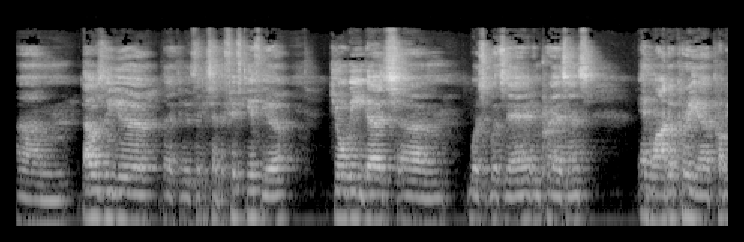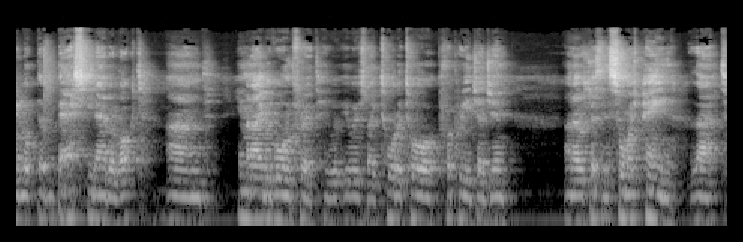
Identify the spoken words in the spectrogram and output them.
um, that was the year that it was, like I said, the 50th year. Joey does um, was was there in presence. Eduardo Correa probably looked the best he'd ever looked, and him and I were going for it. It, wa- it was like toe to toe for prejudging, and I was just in so much pain that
